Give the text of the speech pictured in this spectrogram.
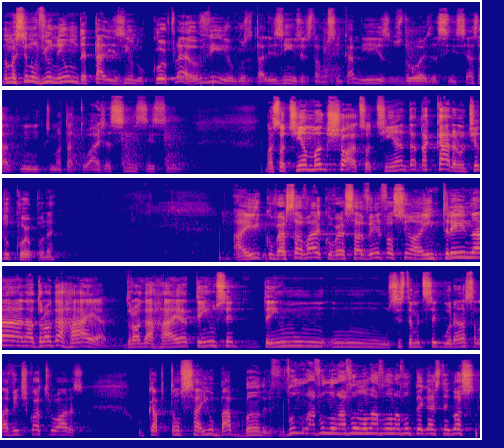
Não, mas você não viu nenhum detalhezinho no corpo? Falei, é, eu vi alguns detalhezinhos, eles estavam sem camisa, os dois, assim, assim, sabe? Um tinha uma tatuagem assim, assim, assim. Mas só tinha mugshot, só tinha da, da cara, não tinha do corpo, né? Aí conversa vai, conversa vem, ele falou assim: ó, entrei na, na Droga Raia. Droga Raia tem, um, tem um, um sistema de segurança lá 24 horas. O capitão saiu babando. Ele falou: vamos lá, vamos lá, vamos lá, vamos lá, vamos pegar esse negócio.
